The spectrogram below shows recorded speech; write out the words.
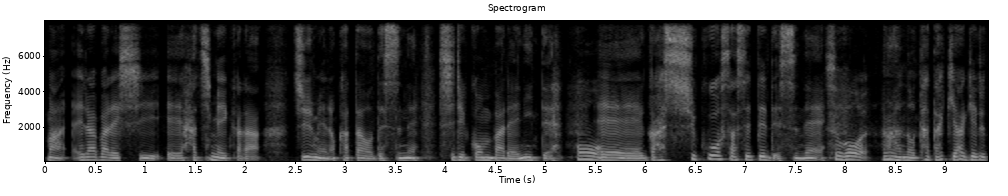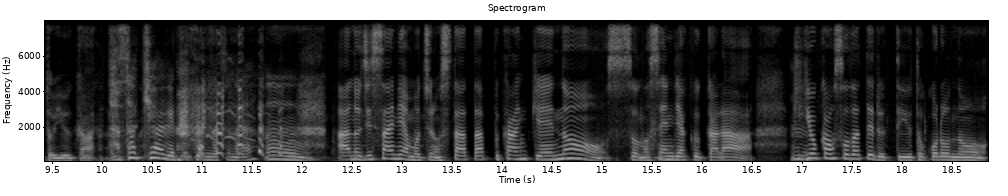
まあ選ばれし、えー、8名から10名の方をですねシリコンバレーにて、えー、合宿をさせてですねすごい、うん、あの叩き上げるというか叩き上げていくんですね、うん、あの実際にはもちろんスタートアップ関係のその戦略から起業家を育てるっていうところの、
